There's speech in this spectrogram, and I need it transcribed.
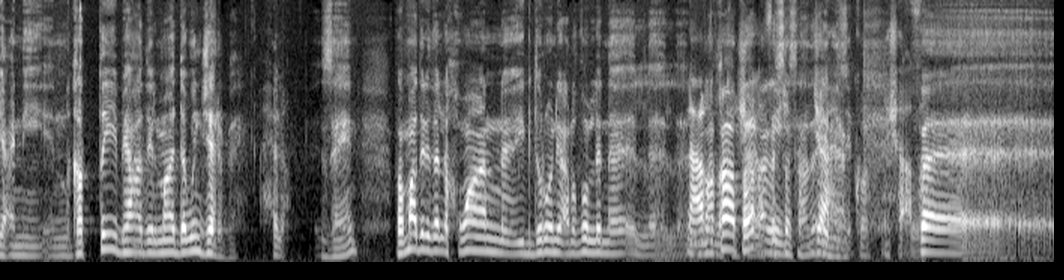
يعني نغطيه بهذه المادة ونجربه. حلو. زين. فما أدري إذا الإخوان يقدرون يعرضون لنا المقاطع على أساس هذا. جاهز نعم. يكون إن شاء ف الله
